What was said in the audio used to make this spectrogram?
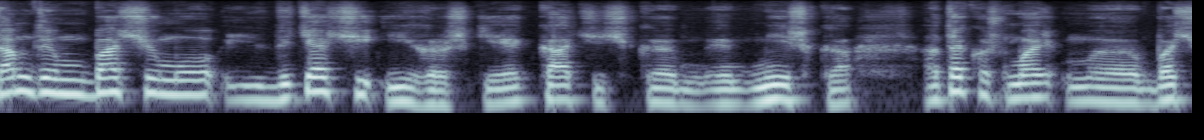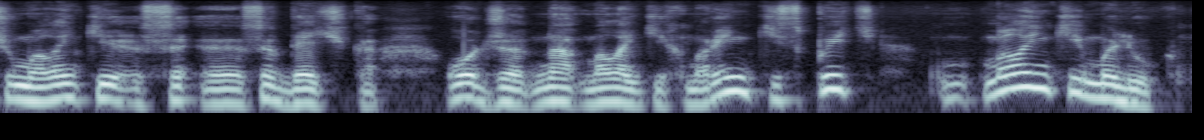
там, де ми бачимо дитячі іграшки, качечка, мішка, а також бачимо маленькі е, сердечка. Отже, на маленькій хмаринці спить маленький малюк.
